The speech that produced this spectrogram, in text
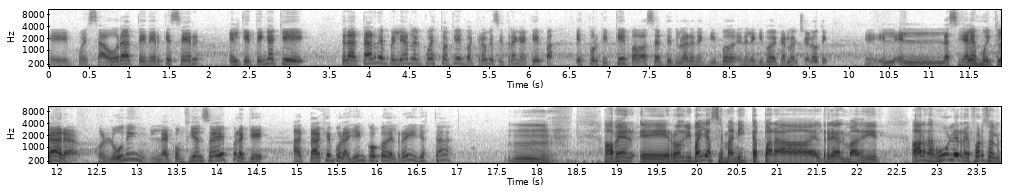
eh, pues ahora tener que ser el que tenga que tratar de pelearle el puesto a Kepa. Creo que si traen a Kepa es porque Kepa va a ser titular en equipo, en el equipo de Carlo Ancelotti. Eh, la señal es muy clara. Con Lunin la confianza es para que ataje por allí en Copa del Rey y ya está. Mm. A ver, eh, Rodri, vaya semanita para el Real Madrid. Arda Güler, refuerzo del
